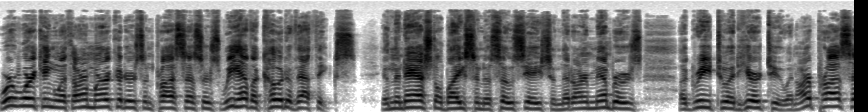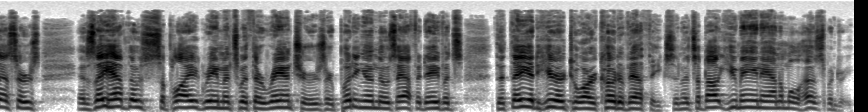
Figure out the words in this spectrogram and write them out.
We're working with our marketers and processors. We have a code of ethics in the National Bison Association that our members agree to adhere to. And our processors as they have those supply agreements with their ranchers, are putting in those affidavits that they adhere to our code of ethics. And it's about humane animal husbandry,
